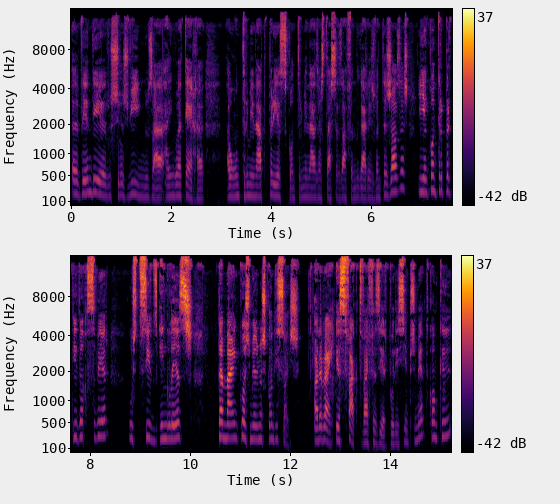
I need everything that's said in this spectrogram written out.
a vender os seus vinhos à, à Inglaterra a um determinado preço, com determinadas taxas alfandegárias vantajosas, e em contrapartida receber os tecidos ingleses também com as mesmas condições. Ora bem, esse facto vai fazer, pura e simplesmente, com que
